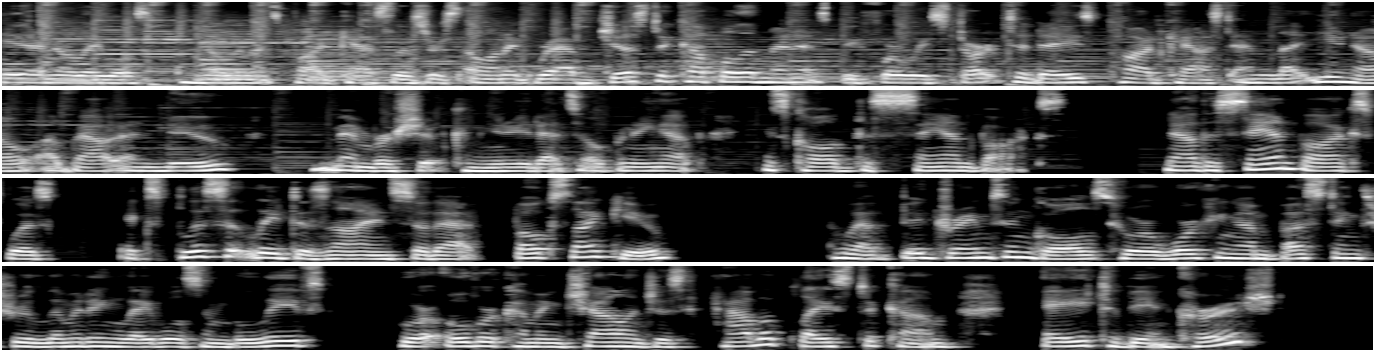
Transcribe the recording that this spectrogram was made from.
Hey there, No Labels, No Limits podcast listeners. I want to grab just a couple of minutes before we start today's podcast and let you know about a new membership community that's opening up. It's called the Sandbox. Now, the Sandbox was explicitly designed so that folks like you, who have big dreams and goals, who are working on busting through limiting labels and beliefs, who are overcoming challenges, have a place to come, A, to be encouraged,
